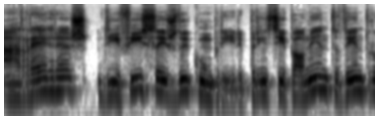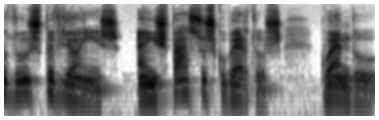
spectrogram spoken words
Há regras difíceis de cumprir, principalmente dentro dos pavilhões, em espaços cobertos, quando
